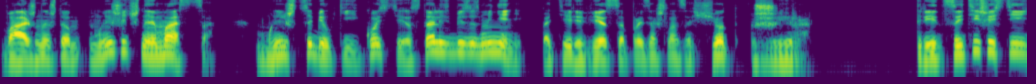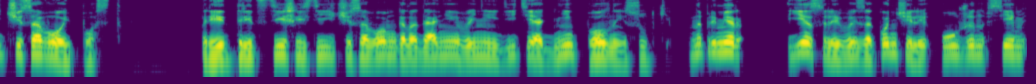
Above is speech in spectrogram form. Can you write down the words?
Важно, что мышечная масса, мышцы, белки и кости остались без изменений. Потеря веса произошла за счет жира. 36-часовой пост. При 36-часовом голодании вы не едите одни полные сутки. Например, если вы закончили ужин в 7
